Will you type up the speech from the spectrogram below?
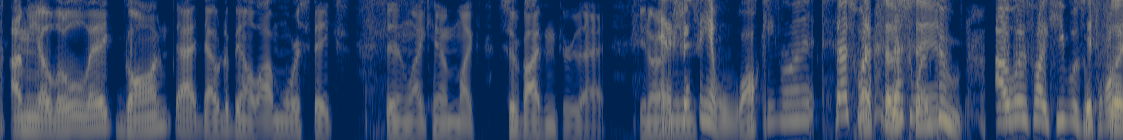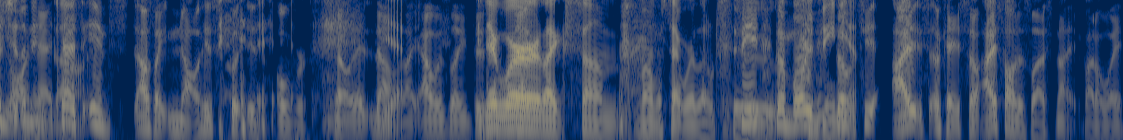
I mean, a little leg gone that that would have been a lot more stakes than like him like surviving through that. You know what and I mean? especially him walking on it. That's what. like, so that's soon. what, dude. I was like, he was His walking on that. That's gone. ins. I was like, no, his foot is over. No, that- no. Yeah. Like I was like, this, there that- were like some moments that were a little too see the more the, see I okay. So I saw this last night. By the way,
